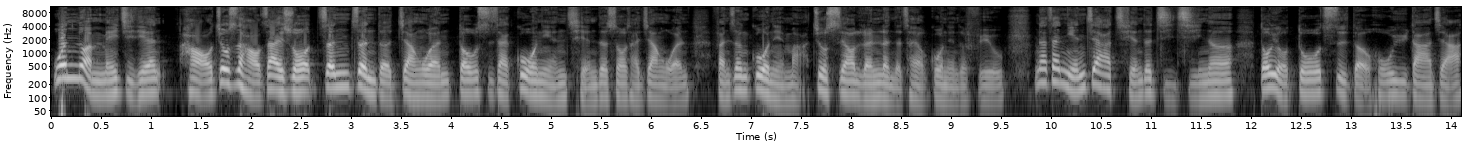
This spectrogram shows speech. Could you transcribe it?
温暖没几天。好就是好在说，真正的降温都是在过年前的时候才降温。反正过年嘛，就是要冷冷的才有过年的 feel。那在年假前的几集呢，都有多次的呼吁大家，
